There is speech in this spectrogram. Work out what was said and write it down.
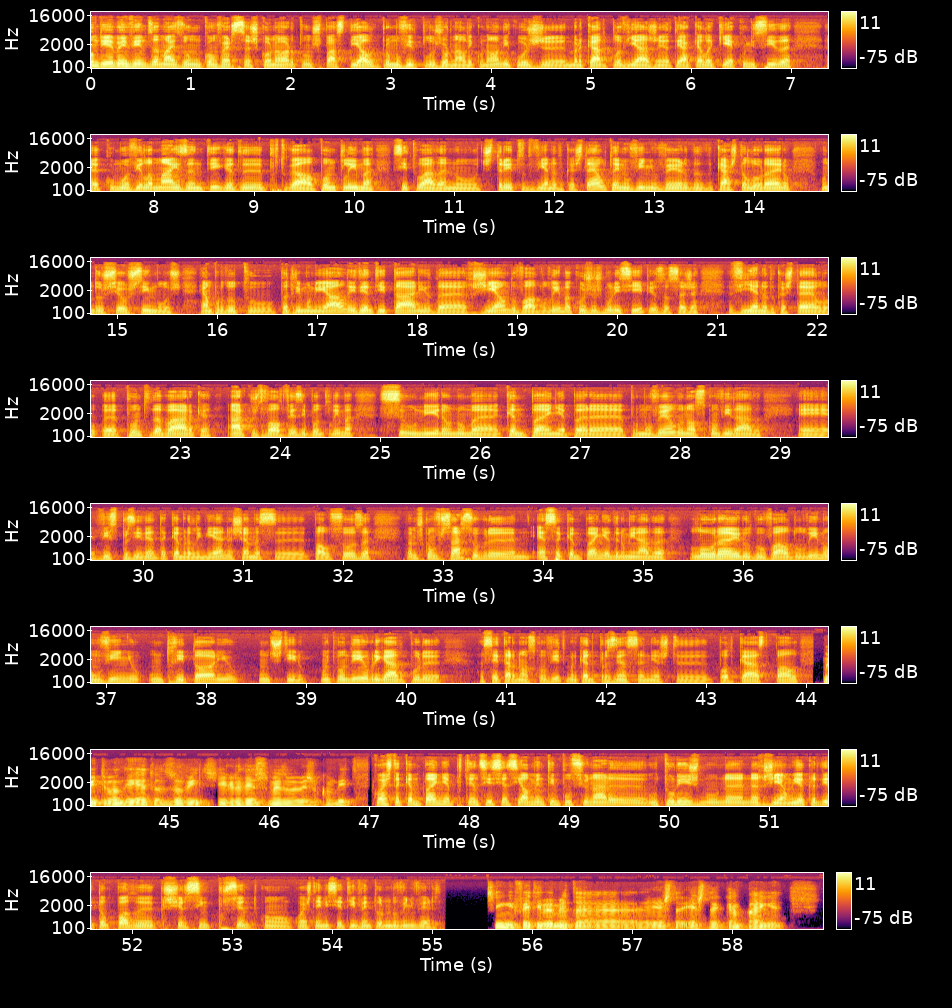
Bom dia, bem-vindos a mais um Conversas com o Norte, um espaço de diálogo promovido pelo Jornal Económico, hoje marcado pela viagem até aquela que é conhecida eh, como a vila mais antiga de Portugal. Ponte Lima, situada no distrito de Viana do Castelo, tem no vinho verde de Casta Loureiro, um dos seus símbolos. É um produto patrimonial, identitário da região do Val do Lima, cujos municípios, ou seja, Viana do Castelo, eh, Ponte da Barca, Arcos de Valdevez e Ponte Lima, se uniram numa campanha para promovê-lo. O nosso convidado é vice-presidente da Câmara Limiana, chama-se Paulo Souza. Vamos conversar sobre essa campanha denominada Loureiro do Val do Lima, um vinho, um território, um destino. Muito bom dia, obrigado por eh, aceitar o nosso convite, marcando presença neste podcast, Paulo. Muito bom dia a todos os ouvintes e agradeço mais uma vez o convite. Com esta campanha pretende-se essencialmente impulsionar uh, o turismo na, na, região e acreditam que pode crescer 5% com, com esta iniciativa em torno do vinho verde? Sim, efetivamente a, a, esta, esta campanha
